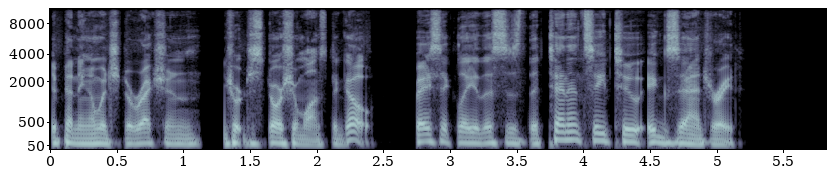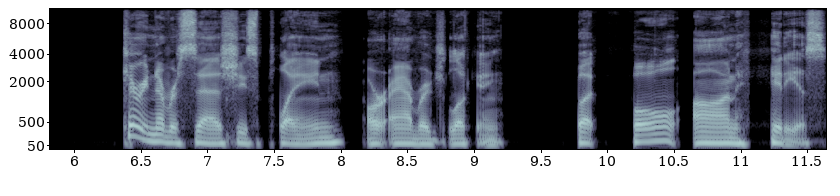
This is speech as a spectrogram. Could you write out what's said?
depending on which direction your distortion wants to go. Basically, this is the tendency to exaggerate. Carrie never says she's plain or average looking, full on hideous.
